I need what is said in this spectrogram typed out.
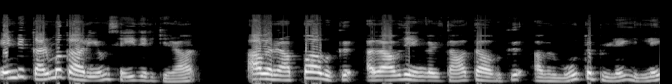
என்று கர்ம காரியம் செய்திருக்கிறார். அவர் அப்பாவுக்கு அதாவது எங்கள் தாத்தாவுக்கு அவர் மூத்த பிள்ளை இல்லை.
